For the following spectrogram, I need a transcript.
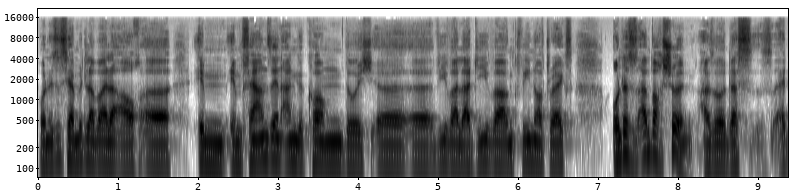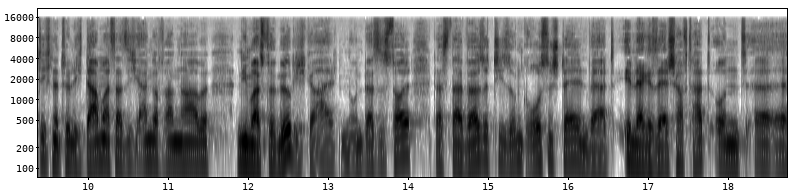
Und es ist ja mittlerweile auch äh, im, im Fernsehen angekommen durch äh, äh, Viva la Diva und Queen of Drags. Und das ist einfach schön. Also das hätte ich natürlich damals, als ich angefangen habe, niemals für möglich gehalten. Und das ist toll, dass Diversity so einen großen Stellenwert in der Gesellschaft hat und äh,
